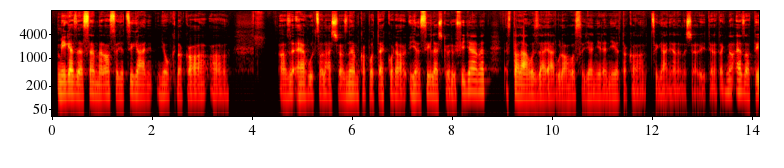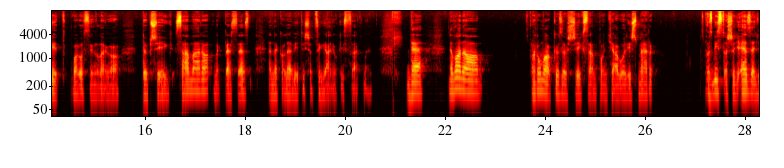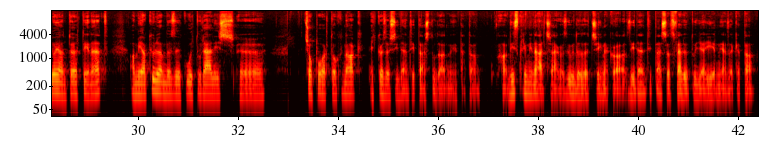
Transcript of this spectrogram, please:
Még ezzel szemben az, hogy a cigányoknak a, a az elhurcolása az nem kapott ekkora ilyen széles körű figyelmet, ez talán hozzájárul ahhoz, hogy ennyire nyíltak a cigány ellenes előítéletek. Na ez a tét valószínűleg a többség számára, meg persze ez, ennek a levét is a cigányok isszák meg. De, de van a, a roma közösség szempontjából is, mert az biztos, hogy ez egy olyan történet, ami a különböző kulturális ö, csoportoknak egy közös identitást tud adni. Tehát a, a diszkrimináltság, az üldözöttségnek az identitás, az felül tudja írni ezeket a,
